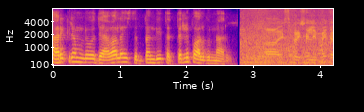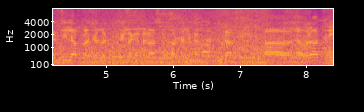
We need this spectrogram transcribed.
కార్యక్రమంలో దేవాలయ సిబ్బంది తదితరులు పాల్గొన్నారు. ఎస్పెషల్లీ మెదక్ జిల్లా ప్రజలకు తెలంగాణ రాష్ట్ర ప్రజలకు అందరూ కూడా నవరాత్రి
